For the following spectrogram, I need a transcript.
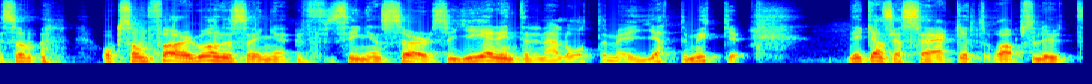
som, och som föregående sing- singeln Serve så ger inte den här låten mig jättemycket. Det är ganska säkert och absolut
